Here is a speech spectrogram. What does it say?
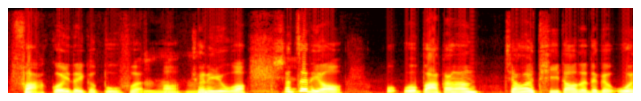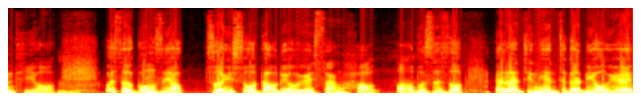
法规的一个部分、嗯、哦，权利义务哦。那这里哦，我我把刚刚佳慧提到的这个问题哦，嗯、为什么公司要追溯到六月三号？哦，嗯、而不是说，哎，那今天这个六月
